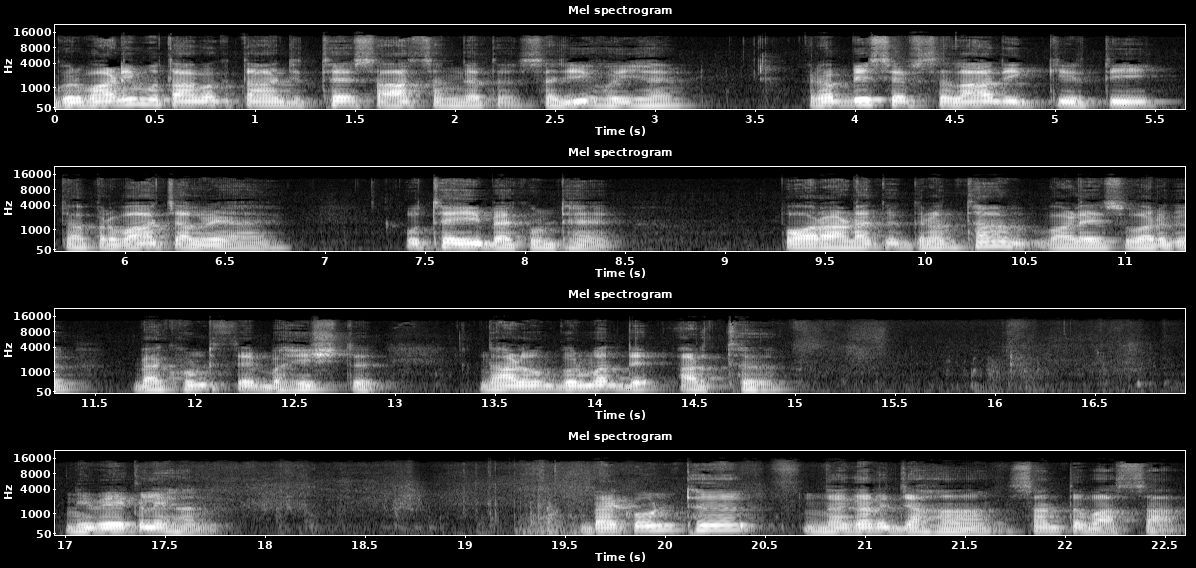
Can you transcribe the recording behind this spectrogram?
ਗੁਰਬਾਣੀ ਮੁਤਾਬਕ ਤਾਂ ਜਿੱਥੇ ਸਾਧ ਸੰਗਤ ਸਜੀ ਹੋਈ ਹੈ, ਰੱਬੀ ਸਿਫਤ ਸਲਾਹ ਦੀ ਕੀਰਤੀ ਦਾ ਪ੍ਰਵਾਹ ਚੱਲ ਰਿਹਾ ਹੈ, ਉੱਥੇ ਹੀ ਬੈਕੁੰਠ ਹੈ। ਪੌਰਾਣਿਕ ਗ੍ਰੰਥਾਂ ਵਾਲੇ ਸਵਰਗ ਬੈਕੁੰਠ ਤੇ ਬਹਿਸ਼ਤ ਨਾਲੋਂ ਗੁਰਮਤ ਦੇ ਅਰਥ ਨਿਵੇਕਲੇ ਹਨ। ਬੈਕੁੰਠ ਨਗਰ ਜਹਾਂ ਸੰਤ ਵਾਸਾ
